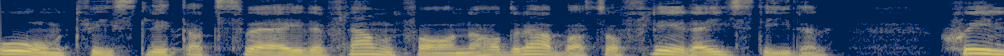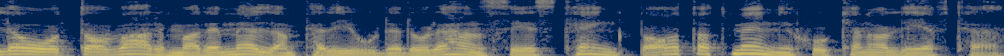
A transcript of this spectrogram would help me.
oomtvistligt att Sverige det framfarna har drabbats av flera istider, skilda åt av varmare mellanperioder då det anses tänkbart att människor kan ha levt här.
